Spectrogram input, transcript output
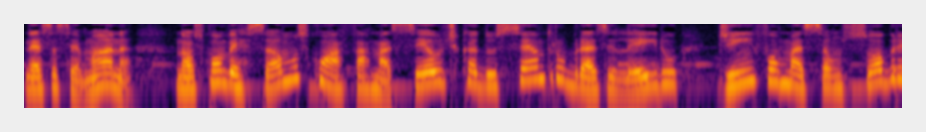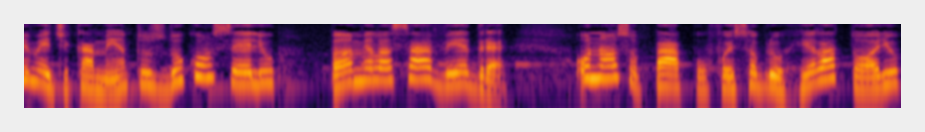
Nessa semana, nós conversamos com a farmacêutica do Centro Brasileiro de Informação sobre Medicamentos do Conselho, Pamela Saavedra. O nosso papo foi sobre o relatório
